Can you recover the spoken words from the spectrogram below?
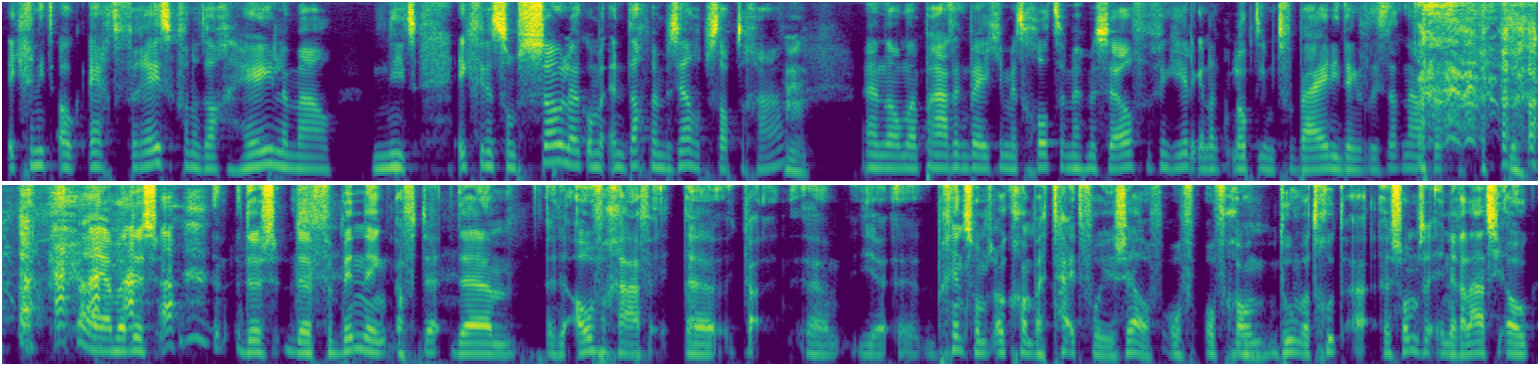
Ik geniet ook echt vreselijk van de dag helemaal niet. Ik vind het soms zo leuk om een dag met mezelf op stap te gaan. Hm. En dan eh, praat ik een beetje met God en met mezelf. Dat vind ik heerlijk. En dan loopt iemand voorbij en die denkt, wat is dat nou? toch? Nou ja, maar dus, dus de verbinding of de, de, de overgave eh, ka- eh, je eh, begint soms ook gewoon bij tijd voor jezelf. Of, of gewoon doen wat goed. Soms in een relatie ook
